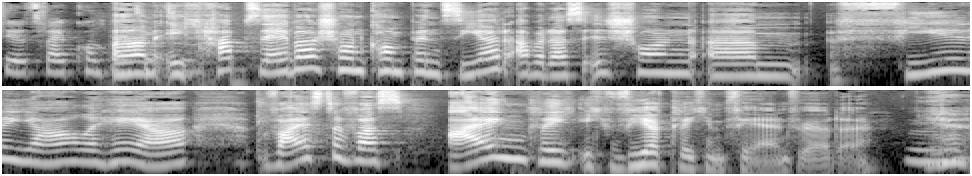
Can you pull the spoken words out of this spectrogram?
Ähm, CO2-Kompensation? ich habe selber schon kompensiert, aber das ist schon ähm, viele Jahre her. Weißt du, was eigentlich ich wirklich empfehlen würde?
